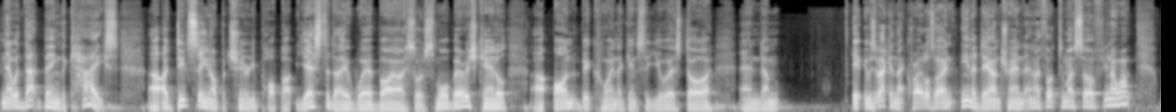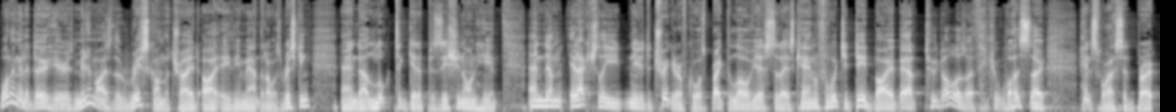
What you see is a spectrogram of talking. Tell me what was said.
Now, with that being the case, uh, I did see an opportunity pop up yesterday whereby I saw a small bearish candle uh, on Bitcoin against the US dollar. And um, it, was back in that cradle zone in a downtrend. And I thought to myself, you know what? What I'm going to do here is minimize the risk on the trade, i.e., the amount that I was risking, and uh, look to get a position on here. And um, it actually needed to trigger, of course, break the low of yesterday's candle, for which it did by about $2, I think it was. So hence why I said broke,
